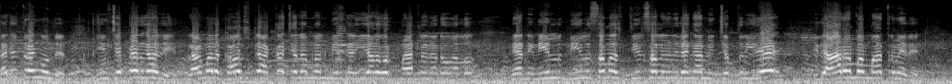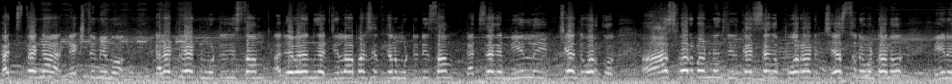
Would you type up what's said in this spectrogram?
దరిద్రంగా ఉంది. నేను చెప్పేది కాదు గ్రామాలు కాల్చుంటే అక్క చెల్లెమ్మలను మీరు కానీ ఇవాళ వరకు మాట్లాడిన వాళ్ళు నేను నీళ్ళు నీళ్ళ సమస్య తీర్చాలనే విధంగా మేము చెప్తున్నాను ఇదే ఇది ఆరంభం మాత్రమే ఇది. ఖచ్చితంగా నెక్స్ట్ మేము కలెక్టరేట్ ముట్టడిస్తాం. అదేవిధంగా జిల్లా పరిషత్ కన్నా ముట్టడిస్తాం. ఖచ్చితంగా నీళ్ళు ఇచ్చేంత వరకు ఆస్వర్బన్ నుంచి ఖచ్చితంగా పోరాటం చేస్తూనే ఉంటాను. నేను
